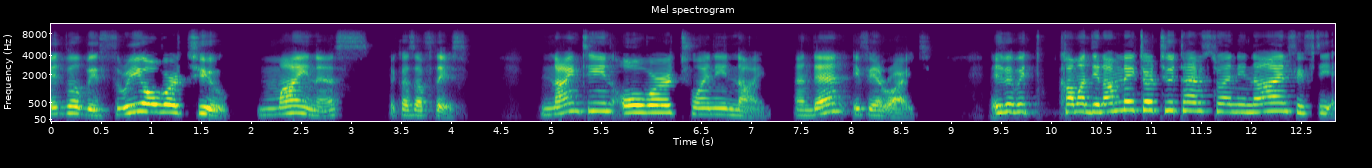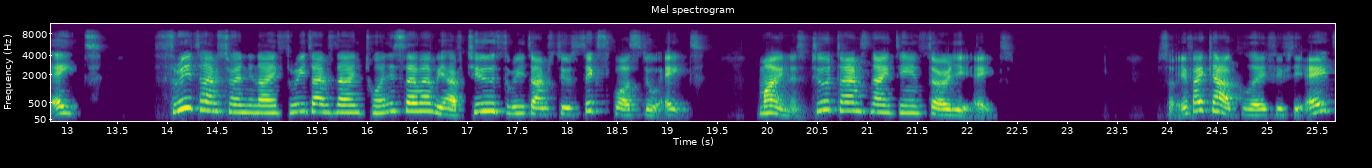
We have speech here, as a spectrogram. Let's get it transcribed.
It will be 3 over 2 minus, because of this, 19 over 29. And then if we write, it will be common denominator 2 times 29, 58. 3 times 29, 3 times 9, 27. We have 2, 3 times 2, 6 plus 2, 8. Minus 2 times 19, 38. So if I calculate 58,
